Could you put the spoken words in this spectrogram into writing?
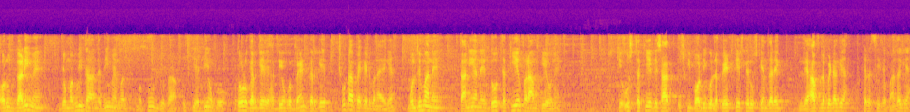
और उस गाड़ी में जो मगवी था, नदीम अहमद मकतूल जो था, उसकी हड्डियों को तोड़ करके, हड्डियों को बैंड करके छोटा पैकेट बनाया गया। मुलजिमा ने, तानिया ने दो तकिए फराम किए उन्हें कि उस तकिए के साथ उसकी बॉडी को लपेट के फिर उसके अंदर एक लिहाफ लपेटा गया, फिर रस्सी से बांधा गया।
